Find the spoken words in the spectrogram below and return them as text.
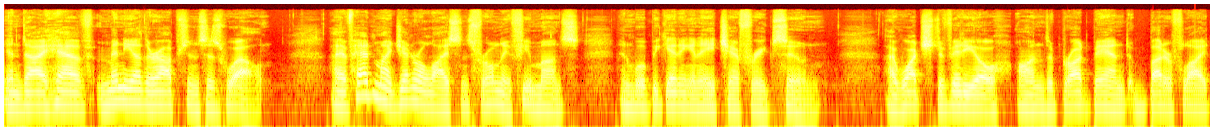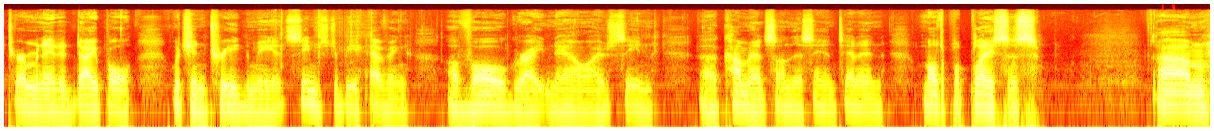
And I have many other options as well. I have had my general license for only a few months and will be getting an HF rig soon. I watched a video on the broadband butterfly terminated dipole, which intrigued me. It seems to be having a vogue right now. I've seen uh, comments on this antenna in multiple places. Um,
